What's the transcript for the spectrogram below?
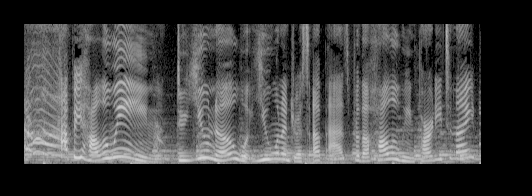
Happy Halloween! Do you know what you want to dress up as for the Halloween party tonight?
